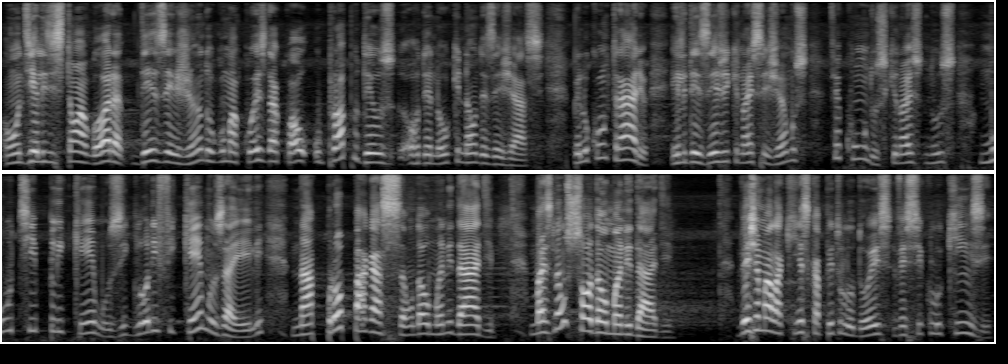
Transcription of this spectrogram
onde eles estão agora desejando alguma coisa da qual o próprio Deus ordenou que não desejasse. Pelo contrário, ele deseja que nós sejamos fecundos, que nós nos multipliquemos e glorifiquemos a Ele na propagação da humanidade. Mas não só da humanidade, Veja Malaquias capítulo 2, versículo 15.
